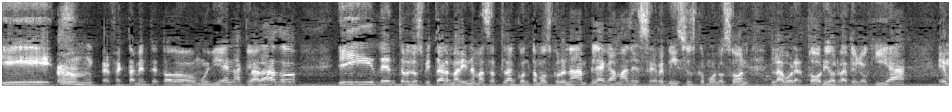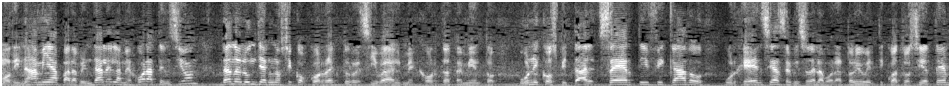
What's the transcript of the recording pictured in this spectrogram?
Y perfectamente todo muy bien, aclarado. Y dentro del Hospital Marina Mazatlán contamos con una amplia gama de servicios como lo son laboratorio, radiología, hemodinamia, para brindarle la mejor atención, dándole un diagnóstico correcto y reciba el mejor tratamiento. Único hospital certificado, urgencia, servicio de laboratorio 24-7,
